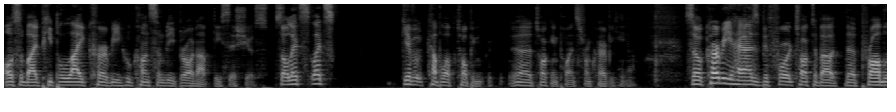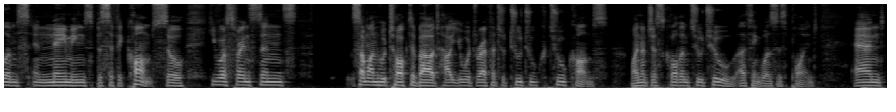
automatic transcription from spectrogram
also by people like Kirby who constantly brought up these issues. So let's let's give a couple of talking uh, talking points from Kirby here. So Kirby has before talked about the problems in naming specific comps. So he was, for instance, someone who talked about how you would refer to two two two comps. Why not just call them two two? I think was his point. And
